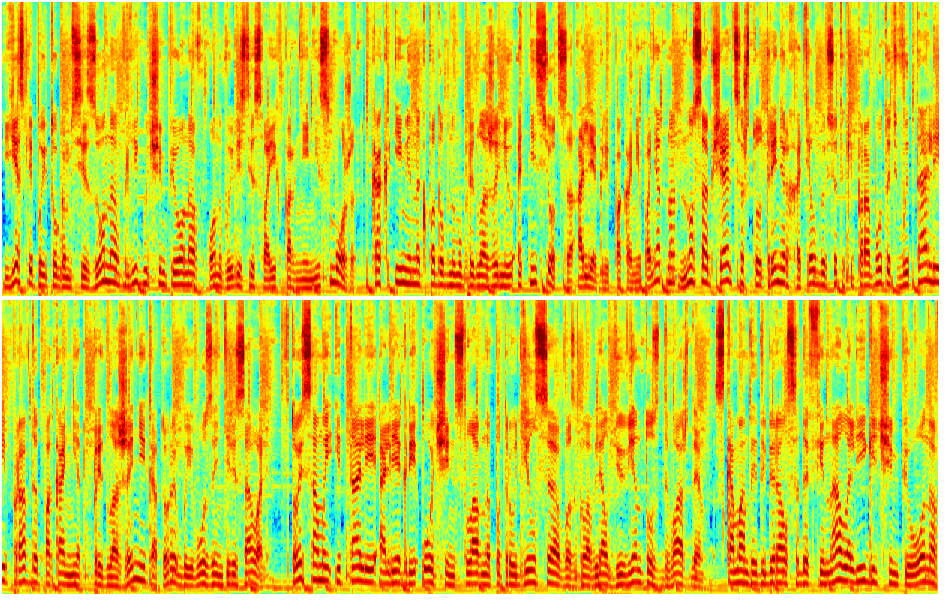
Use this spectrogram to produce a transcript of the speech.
если по итогам сезона в Лигу чемпионов он вывести своих парней не сможет. Как именно к подобному предложению отнесется Аллегри, пока непонятно, но сообщается, что тренер хотел бы все-таки поработать в Италии, правда пока нет предложений, которые бы его заинтересовали. В той самой Италии Аллегри очень славно потрудился, возглавлял Ювентус дважды. С командой добирался до финала Лиги Чемпионов,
